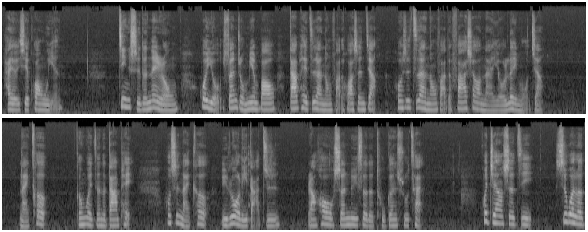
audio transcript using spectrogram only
还有一些矿物盐。进食的内容会有酸种面包搭配自然农法的花生酱，或是自然农法的发酵奶油类抹酱。奶克跟味增的搭配，或是奶克与洛梨打汁，然后深绿色的土根蔬菜。会这样设计，是为了。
